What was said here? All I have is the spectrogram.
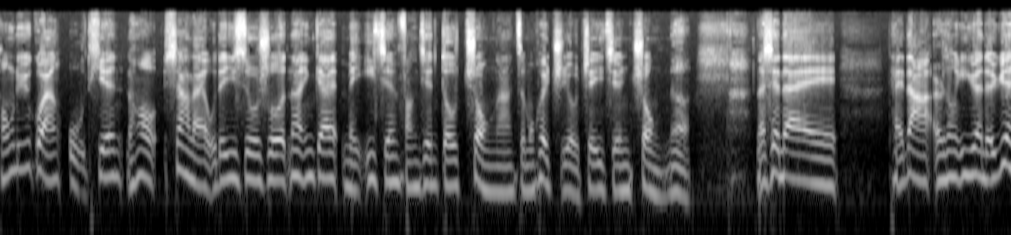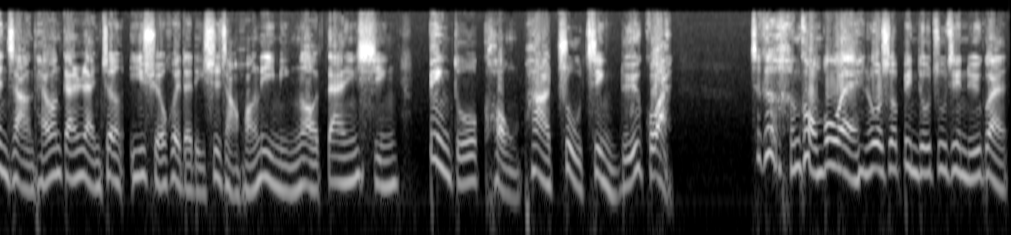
同旅馆五天，然后下来，我的意思就是说，那应该每一间房间都中啊，怎么会只有这一间中呢？那现在。台大儿童医院的院长、台湾感染症医学会的理事长黄立明哦，担心病毒恐怕住进旅馆，这个很恐怖哎。如果说病毒住进旅馆，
